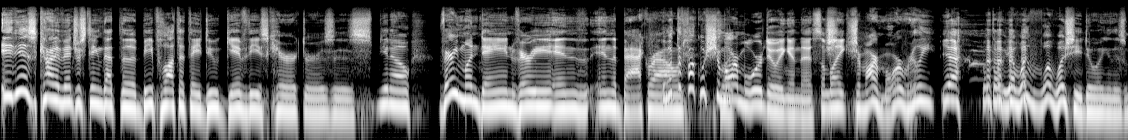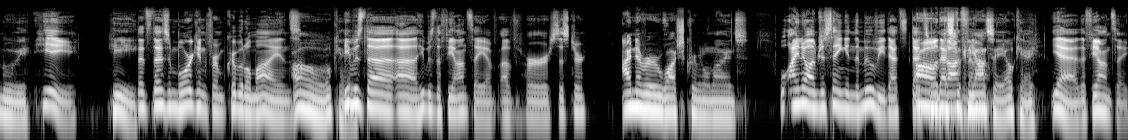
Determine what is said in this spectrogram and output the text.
it is kind of interesting that the B plot that they do give these characters is, you know, very mundane, very in in the background. what the fuck was It's like, Shemar Moore doing in this? I'm like, Shemar Moore, really? yeah, What the, yeah, what what was she doing in this movie? he. He. That's that's Morgan from Criminal Minds. oh, okay. He was the uh, he was the fiance of, of her sister. I never watched Criminal Minds. Well, I know. I'm just saying in the movie. That's that's oh, what I'm that's the talking about. fiance. Okay. Yeah, the fiance.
